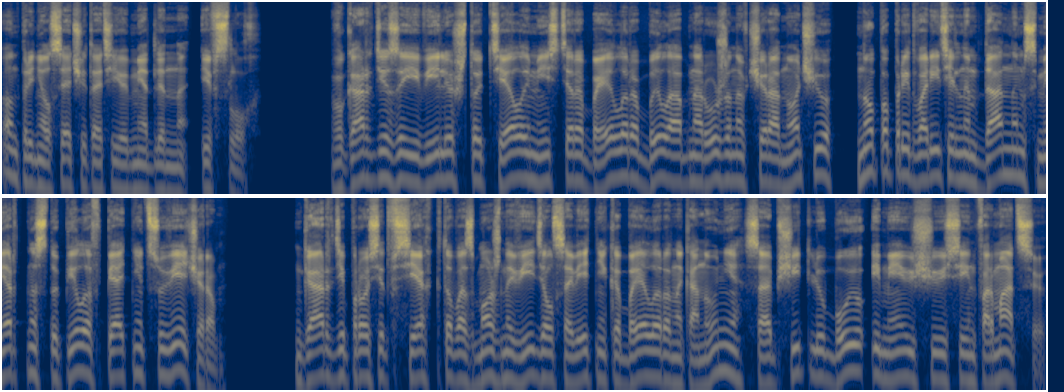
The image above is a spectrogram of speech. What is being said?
Он принялся читать ее медленно и вслух. В Гарде заявили, что тело мистера Бейлора было обнаружено вчера ночью, но по предварительным данным смерть наступила в пятницу вечером. Гарди просит всех, кто, возможно, видел советника Бейлора накануне, сообщить любую имеющуюся информацию.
